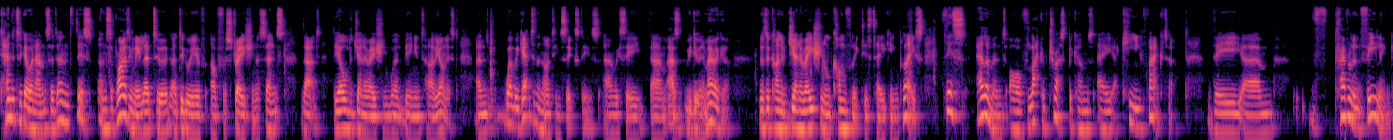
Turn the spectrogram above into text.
tended to go unanswered, and this, unsurprisingly, led to a, a degree of, of frustration, a sense that the older generation weren't being entirely honest. And when we get to the 1960s and we see, um, as we do in America, there's a kind of generational conflict is taking place, this element of lack of trust becomes a, a key factor. The um, prevalent feeling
